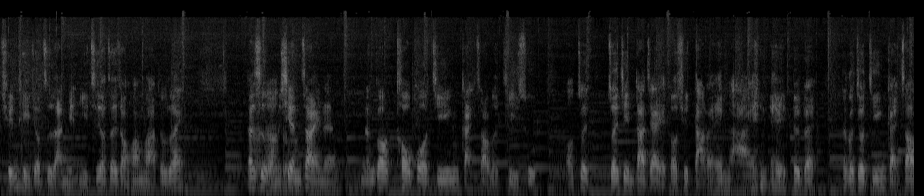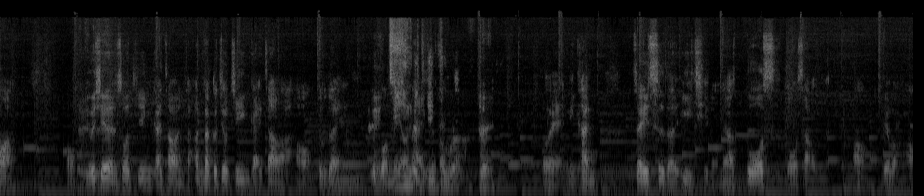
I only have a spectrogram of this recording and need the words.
群体就自然免疫，只有这种方法，对不对？但是我们现在呢，能够透过基因改造的技术，哦，最最近大家也都去打了 mRNA，对不对？那个就基因改造啊。哦，有一些人说基因改造很差啊，那个就基因改造啊，哦，对不对？嗯如果没有基因的那一对。对，你看这一次的疫情，我们要多死多少人哦，对吧？哦，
